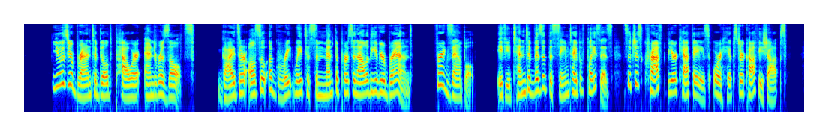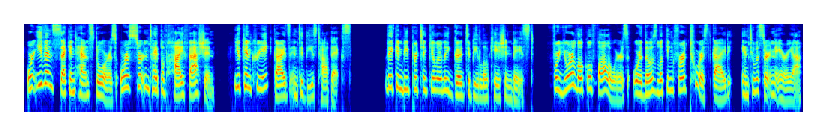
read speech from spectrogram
Use your brand to build power and results. Guides are also a great way to cement the personality of your brand. For example, if you tend to visit the same type of places, such as craft beer cafes or hipster coffee shops, or even secondhand stores or a certain type of high fashion, you can create guides into these topics. They can be particularly good to be location based for your local followers or those looking for a tourist guide into a certain area.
